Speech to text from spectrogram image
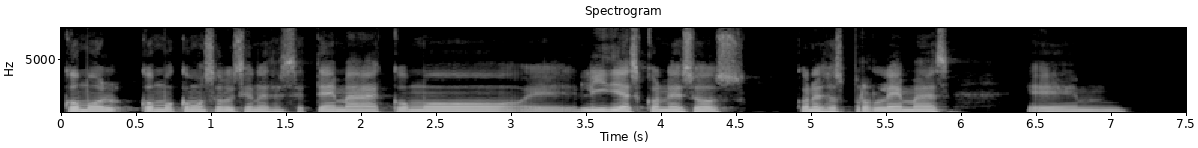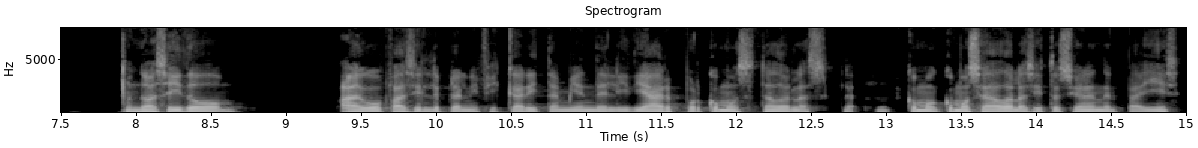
¿Cómo, cómo, cómo solucionas ese tema? ¿Cómo eh, lidias con esos, con esos problemas? Em, no ha sido algo fácil de planificar y también de lidiar por cómo se ha dado, las, cómo, cómo se ha dado la situación en el país.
